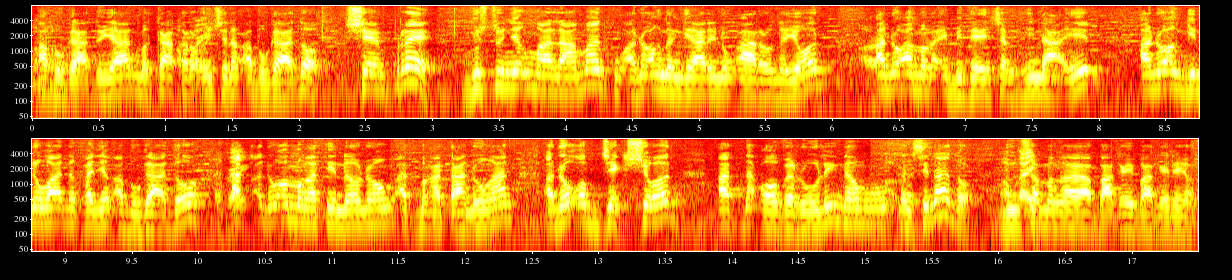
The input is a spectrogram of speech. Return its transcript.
abogado yan, magkakaroon siya ng abogado. Siyempre, gusto niyang malaman kung ano ang nangyari nung araw na yon, ano ang mga ebidensyang hinain, ano ang ginawa ng kanyang abogado at ano ang mga tinanong at mga tanungan, ano objection at na overruling ng, ng Senado dun Okay. sa mga bagay-bagay na yon.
